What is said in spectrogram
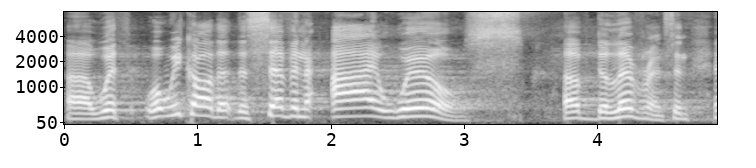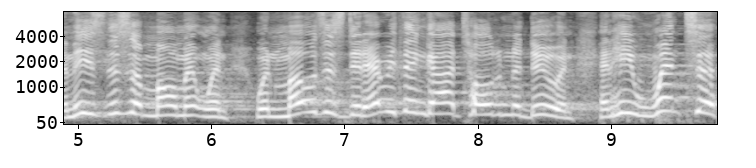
uh, with what we call the, the seven I wills of deliverance. And, and these, this is a moment when, when Moses did everything God told him to do. And, and he went to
